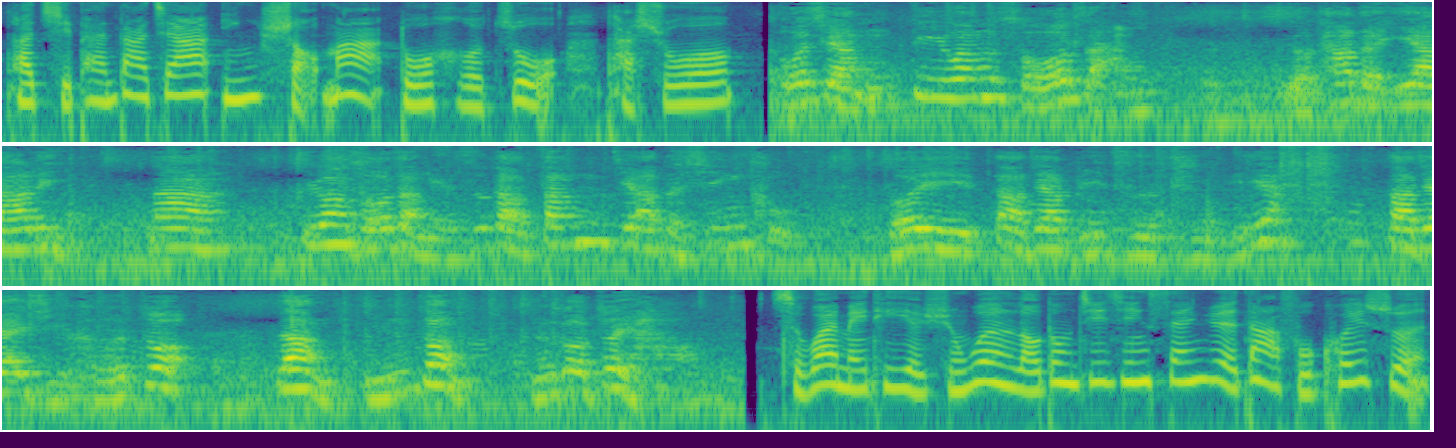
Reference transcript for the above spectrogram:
他期盼大家应少骂多合作。他说：“我想地方所长有他的压力，那希望所长也知道当家的辛苦，所以大家彼此体谅，大家一起合作，让民众能够最好。”此外，媒体也询问劳动基金三月大幅亏损，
